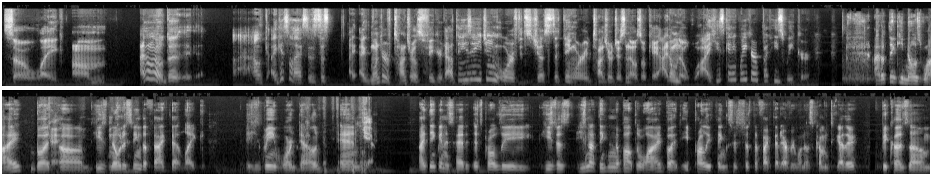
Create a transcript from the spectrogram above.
So like, um, I don't know. The I'll, I guess I'll ask this: Just I, I wonder if Tanjiro's figured out that he's aging, or if it's just a thing where Tanjiro just knows. Okay, I don't know why he's getting weaker, but he's weaker. I don't think he knows why, but Okay. um, he's noticing the fact that like he's being worn down, and Yeah. I think in his head it's probably he's just he's not thinking about the why, but he probably thinks it's just the fact that everyone is coming together because um,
